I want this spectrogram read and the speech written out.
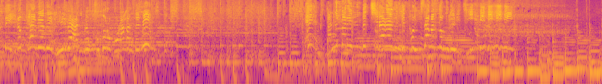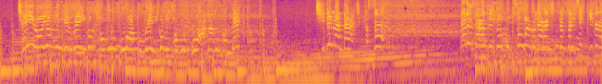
근데 이렇게 하면은 일배 아니면 국어로 몰아간다며? 해 맞는 말 했는데 지랄하는 게 더 이상한 놈들이지 제일 어이없는 게 왜 이건 법으로 보호하고 왜 이거는 법으로 보호 안 하는 건데? 지들만 나라 지켰어 사람들도 목숨 걸고 지켰어 이 새끼들아.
